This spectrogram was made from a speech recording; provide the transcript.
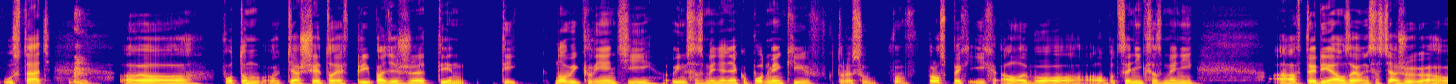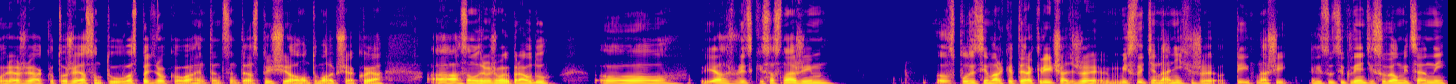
ustať. Uh, potom ťažšie to je v prípade, že tie, noví klienti, im sa zmenia nejaké podmienky, ktoré sú v prospech ich, alebo, alebo ceník sa zmení. A vtedy naozaj oni sa stiažujú a hovoria, že ako to, že ja som tu u vás 5 rokov a ten sem teraz prišiel a on to má lepšie ako ja. A samozrejme, že majú pravdu. Ja vždycky sa snažím z pozície marketéra kričať, že myslíte na nich, že tí naši existujúci klienti sú veľmi cenní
